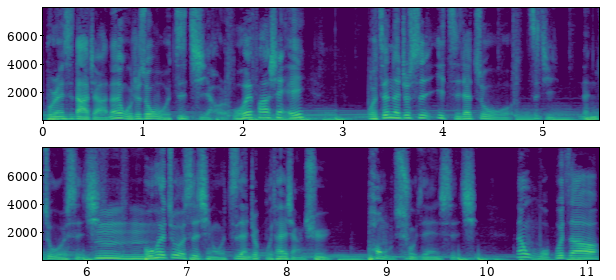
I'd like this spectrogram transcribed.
不认识大家，但是我就说我自己好了，我会发现，哎，我真的就是一直在做我自己能做的事情，嗯嗯，不会做的事情，我自然就不太想去碰触这件事情。那我不知道。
